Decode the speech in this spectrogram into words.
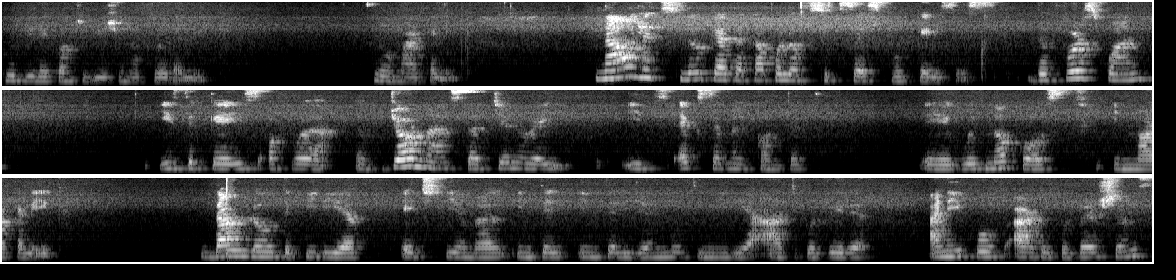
could be the contribution of Redalyc through Marcalyc. Now let's look at a couple of successful cases. The first one is the case of, uh, of journals that generate its XML content uh, with no cost in Marcalyc. Download the PDF HTML Intelligent Multimedia Article Reader and EPUB article versions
